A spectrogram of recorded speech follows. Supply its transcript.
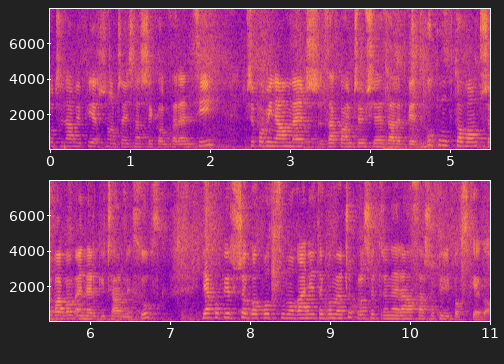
rozpoczynamy pierwszą część naszej konferencji. Przypominam, mecz zakończył się zaledwie dwupunktową przewagą Energii Czarnych Słupsk. Jako pierwszego podsumowanie tego meczu proszę trenera Sasza Filipowskiego.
